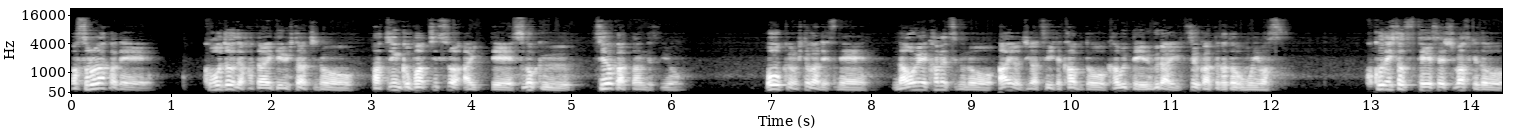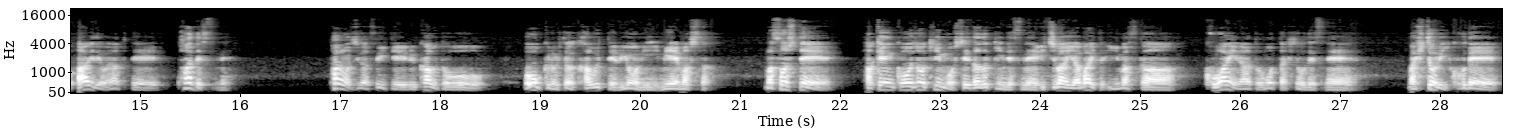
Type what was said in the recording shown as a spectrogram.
まあ、その中で、工場で働いている人たちのパチンコパチスロ愛ってすごく強かったんですよ。多くの人がですね、直江兼次の愛の字がついた兜をかぶっているぐらい強かったかと思います。ここで一つ訂正しますけど、愛ではなくて、パですね。パの字がついている兜を多くの人がかぶっているように見えました。まあ、そして、派遣工場勤務をしていた時にですね、一番やばいと言いますか、怖いなと思った人をですね、まあ、一人ここで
